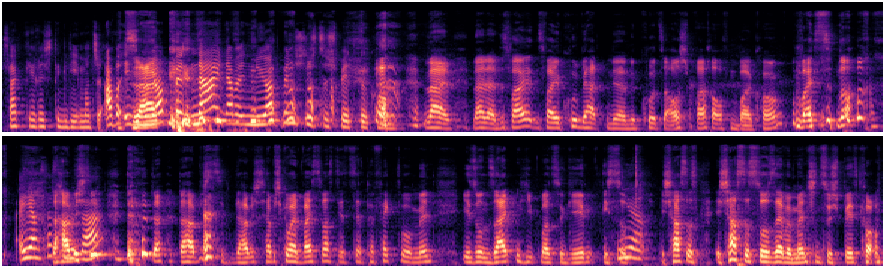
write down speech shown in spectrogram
Sagt die Richtige, die immer zu. Aber in New Sag- York bin, nein, aber in New York bin ich nicht zu spät gekommen. Nein, nein, nein, das war, das war ja cool. Wir hatten ja eine kurze Aussprache auf dem Balkon, weißt du noch? Ja, was hast Da habe ich, da, da, da hab ich, da hab ich, hab ich gemeint, weißt du was, jetzt ist der perfekte Moment, ihr so einen Seitenhieb mal zu geben. Ich so, Ja. ich hasse es, ich hasse es so sehr, wenn Menschen zu spät kommen.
